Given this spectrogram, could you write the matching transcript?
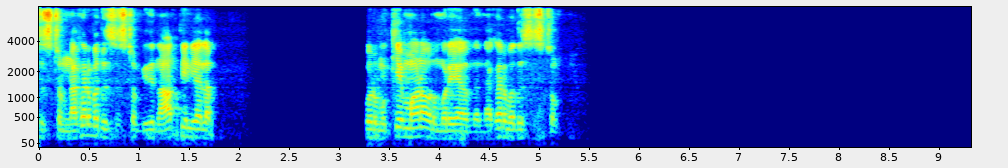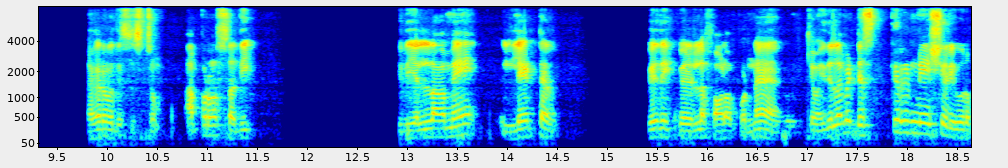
சிஸ்டம் நகர்பது சிஸ்டம். இது நார்த் இந்தியாவில் ஒரு முக்கியமான ஒரு முறையாக இருந்தது நகர்வது சிஸ்டம் நகர்வது சிஸ்டம் அப்புறம் சதி. இது எல்லாமே லேட்டர் வேதிக் பேரில் ஃபாலோ பண்ண ஒரு முக்கியம் இது எல்லாமே டிஸ்கிரிமினேஷரி ஒரு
